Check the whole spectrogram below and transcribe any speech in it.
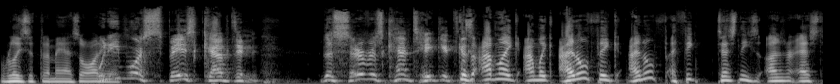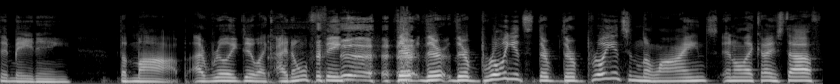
release it to the mass audience. We need more space, Captain. The service can't take it. because I'm like I'm like I don't think I don't I think Disney's underestimating the mob. I really do. Like I don't think their their their brilliance their their brilliance in the lines and all that kind of stuff.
